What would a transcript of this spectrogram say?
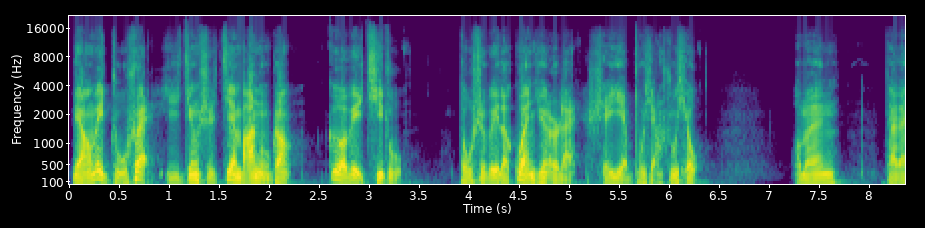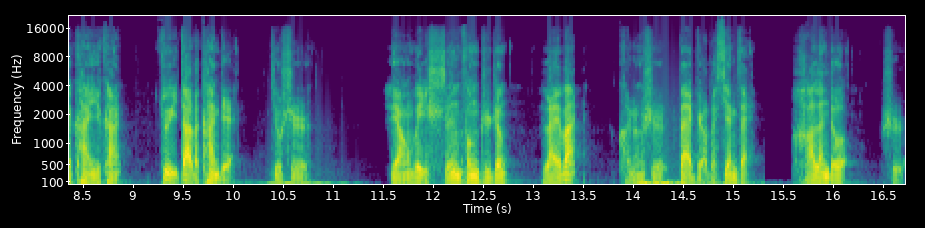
两位主帅已经是剑拔弩张，各为其主，都是为了冠军而来，谁也不想输球。我们再来看一看最大的看点，就是两位神锋之争。莱万可能是代表的现在，哈兰德是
